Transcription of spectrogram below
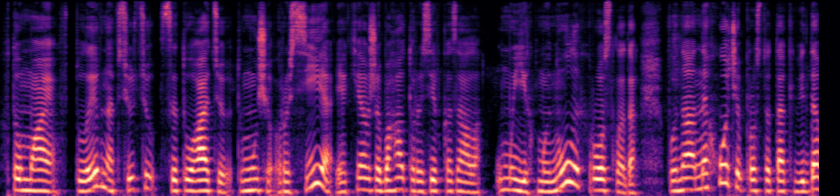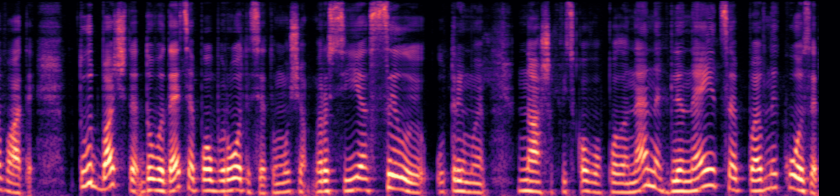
хто має вплив на всю цю ситуацію, тому що Росія, як я вже багато разів казала у моїх минулих розкладах, вона не хоче просто так віддавати. Тут, бачите, доведеться поборотися, тому що Росія силою утримує наших військовополонених. Для неї це певний козир.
